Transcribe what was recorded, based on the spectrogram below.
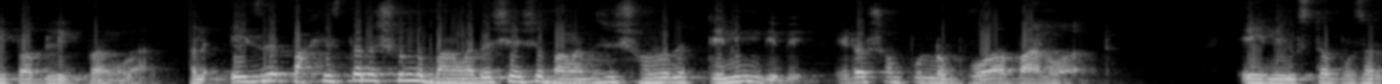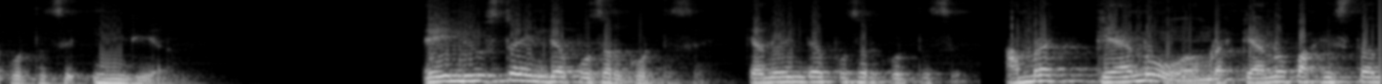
রিপাবলিক বাংলা মানে এই যে পাকিস্তানের সৈন্য বাংলাদেশে এসে বাংলাদেশের সৈন্যদের ট্রেনিং দিবে এটা সম্পূর্ণ ভুয়া বানোয়াট। এই নিউজটা প্রচার করতেছে ইন্ডিয়া এই নিউজটা ইন্ডিয়া প্রচার করতেছে। কেন ইন্ডিয়া প্রচার করতেছে? আমরা কেন আমরা কেন পাকিস্তান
